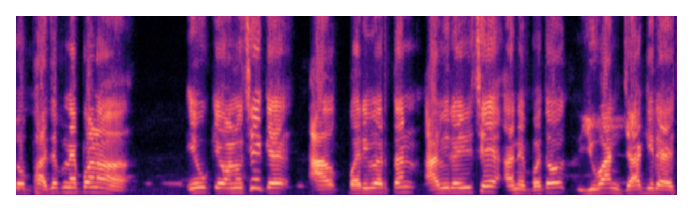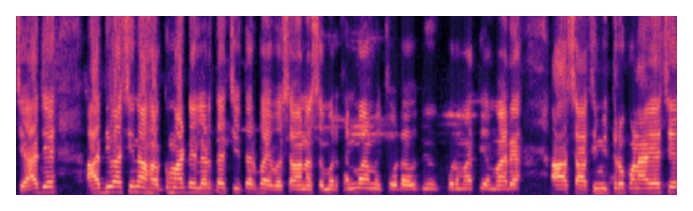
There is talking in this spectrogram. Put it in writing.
તો ભાજપને પણ એવું કહેવાનું છે કે આ પરિવર્તન આવી રહ્યું છે અને બધો યુવાન જાગી રહ્યા છે. આજે આદિવાસીના હક માટે લડતા ચિતરભાઈ વસાવાના સમર્થનમાં અમે છોટાઉદેપુરમાંથી અમારા આ સાથી મિત્રો પણ આવ્યા છે.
